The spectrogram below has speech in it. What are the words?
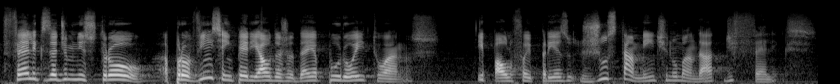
Félix administrou a província imperial da Judéia por oito anos. E Paulo foi preso justamente no mandato de Félix.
